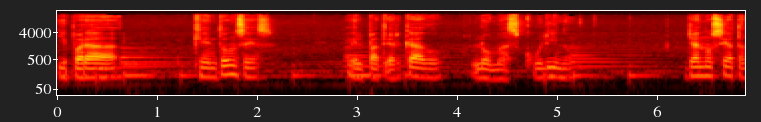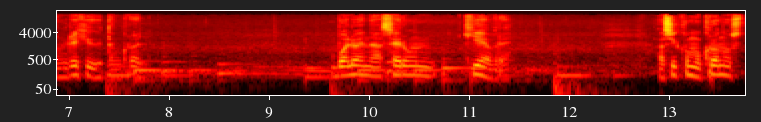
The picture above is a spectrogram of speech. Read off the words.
y para que entonces el patriarcado, lo masculino, ya no sea tan rígido y tan cruel. Vuelven a hacer un quiebre, así como Cronos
